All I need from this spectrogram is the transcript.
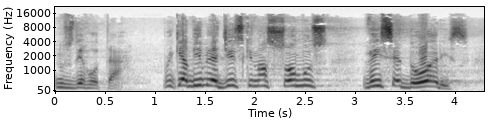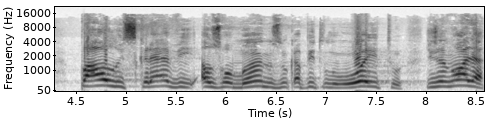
nos derrotar. Porque a Bíblia diz que nós somos vencedores. Paulo escreve aos Romanos no capítulo 8, dizendo: Olha,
